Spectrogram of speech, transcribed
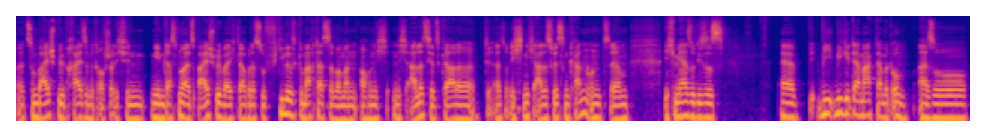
äh, zum Beispiel Preise mit draufschaut. Ich nehme das nur als Beispiel, weil ich glaube, dass du vieles gemacht hast, aber man auch nicht, nicht alles jetzt gerade, also ich nicht alles wissen kann und ähm, ich mehr so dieses, äh, wie, wie geht der Markt damit um? Also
